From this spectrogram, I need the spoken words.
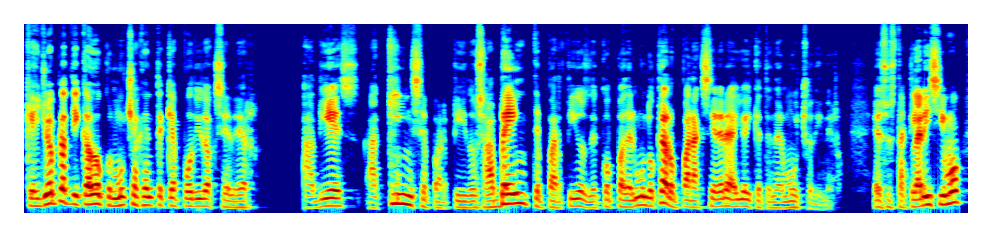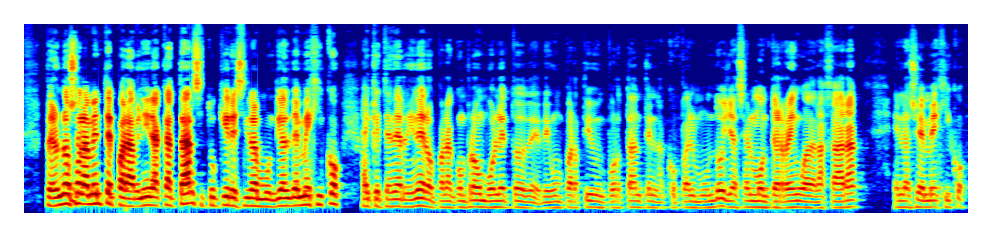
que yo he platicado con mucha gente que ha podido acceder a 10, a 15 partidos, a 20 partidos de Copa del Mundo. Claro, para acceder a ello hay que tener mucho dinero. Eso está clarísimo, pero no solamente para venir a Qatar, si tú quieres ir al Mundial de México, hay que tener dinero para comprar un boleto de, de un partido importante en la Copa del Mundo, ya sea en Monterrey, en Guadalajara, en la Ciudad de México.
